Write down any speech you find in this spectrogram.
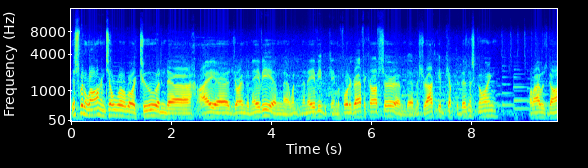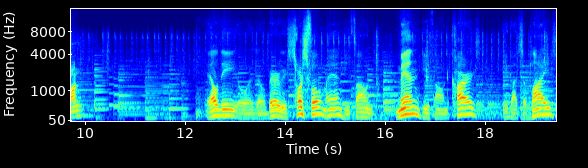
This went along until World War II, and uh, I uh, joined the Navy and uh, went to the Navy, became a photographic officer, and uh, Mr. Rothgeb kept the business going while I was gone. LD was a very resourceful man. He found men, he found cars, he got supplies,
